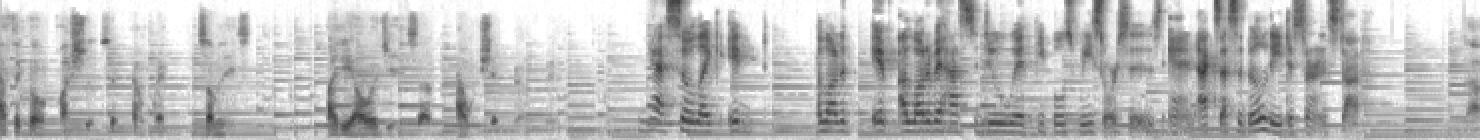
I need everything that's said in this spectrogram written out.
ethical questions that come with some of these ideologies of how we should grow food. Yeah, so like it a lot of it a lot of it has to do with people's resources and accessibility to certain stuff. Yeah.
